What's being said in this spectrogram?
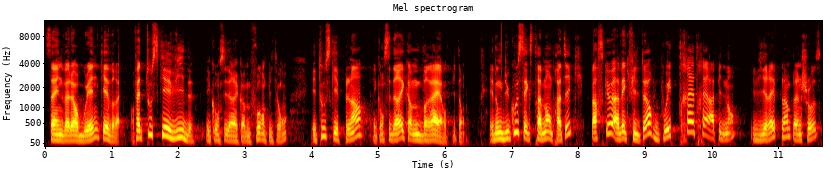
ça a une valeur booléenne qui est vraie. En fait, tout ce qui est vide est considéré comme faux en Python, et tout ce qui est plein est considéré comme vrai en Python. Et donc, du coup, c'est extrêmement pratique, parce qu'avec filter, vous pouvez très très rapidement virer plein plein de choses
